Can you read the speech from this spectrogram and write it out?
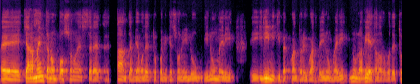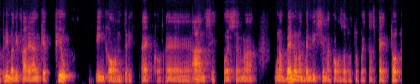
Eh, chiaramente non possono essere eh, tanti, abbiamo detto quelli che sono i, i numeri, i, i limiti per quanto riguarda i numeri, nulla vieta, l'avevo detto prima, di fare anche più incontri, ecco, eh, anzi può essere una, una bella, una bellissima cosa sotto questo aspetto,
